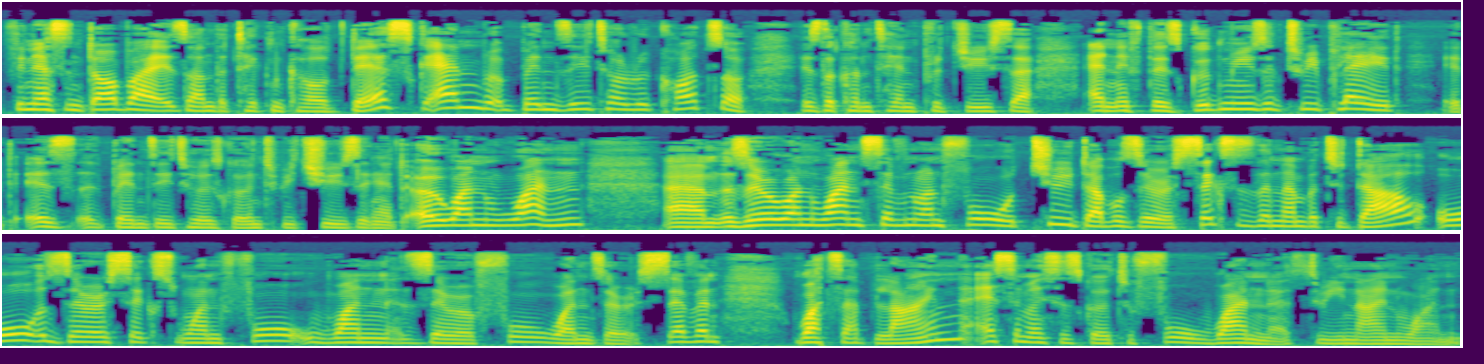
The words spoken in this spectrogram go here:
Phineas Ndoba is on the technical desk, and Benzito Ricotso is the content producer. And if there's good music to be played, it is Benzito who's going to be choosing it. 011 um, 011 714 2006 is the number to dial, or 0614 104 107. WhatsApp line, SMSs go to 41391.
